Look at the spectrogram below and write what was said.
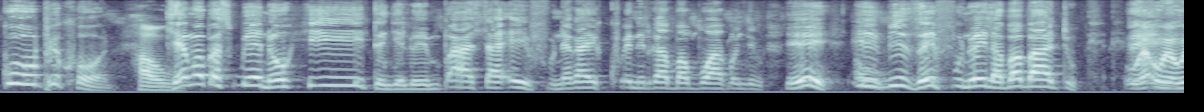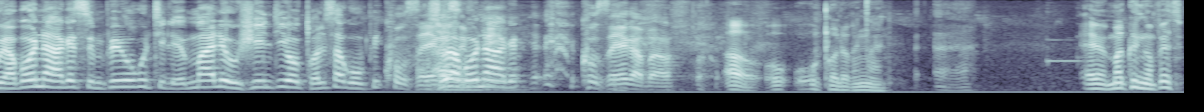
Kuphi khona? Njengoba sibuye nohide nje lo impahla ezifuneka ekhweni lika baba wakho nje. Hey, ibize ifunwe yilaba bantu. Uya- uya- uyabona ke simphiwe ukuthi le mali ewushinti iyogcwalisa kuphi? Uyabona ke khuzeka bafu awu u- uxolo kancane. Eh maqhinga mfethu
